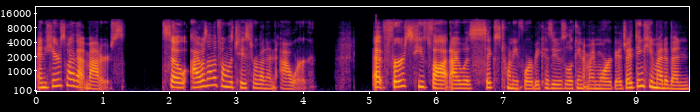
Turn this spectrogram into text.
And here's why that matters. So I was on the phone with Chase for about an hour. At first, he thought I was 624 because he was looking at my mortgage. I think he might have been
